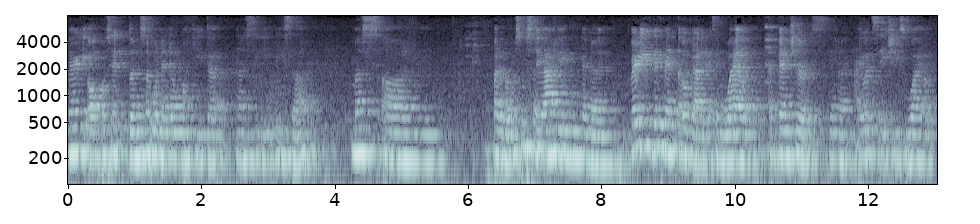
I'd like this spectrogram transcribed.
very opposite dun sa una niyong makita na si Lisa. Mas, um, para ba, mas masayahin, ganun. Very different na ugali, as in wild, adventurous, ganun. I would say she's wild.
